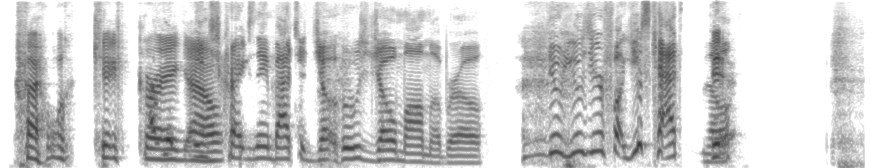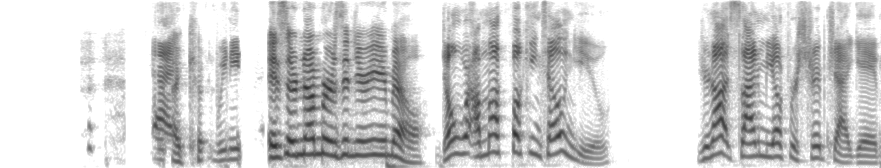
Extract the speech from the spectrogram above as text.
I will kick I will Craig out. Craig's name back to Joe. Who's Joe Mama, bro? Dude, use your fu- use Cat's It- email. Cat, I could, we need. is there numbers in your email? Don't worry. I'm not fucking telling you. You're not signing me up for strip chat, Gabe.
